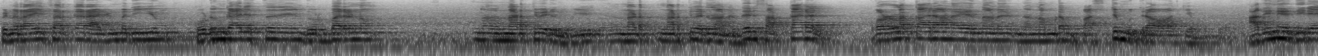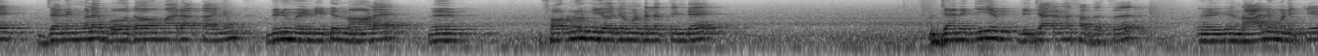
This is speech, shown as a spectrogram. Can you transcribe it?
പിണറായി സർക്കാർ അഴിമതിയും കൊടുങ്കാര്യസ്ഥതയും ദുർഭരണം നടത്തി വരുന്നു ഈ നട- നടത്തി വരുന്നതാണ് ഇതൊരു സർക്കാരല്ല കൊള്ളക്കാരാണ് എന്നാണ് നമ്മുടെ ഫസ്റ്റ് മുദ്രാവാക്യം. അതിനെതിരെ ജനങ്ങളെ ബോധവന്മാരാക്കാനും ഇതിനു വേണ്ടിയിട്ട് നാളെ ഷൊർണൂർ നിയോജകമണ്ഡലത്തിന്റെ ജനകീയ വിചാരണ സദസ്സ് നാലു മണിക്ക്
